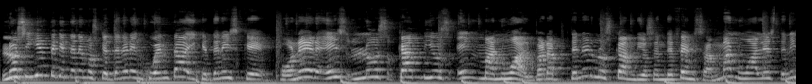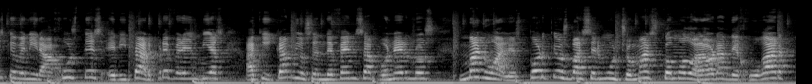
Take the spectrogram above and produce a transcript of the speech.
Lo siguiente que tenemos que tener en cuenta y que tenéis que poner es los cambios en manual. Para tener los cambios en defensa manuales tenéis que venir a ajustes, editar preferencias, aquí cambios en defensa, ponerlos manuales porque os va a ser mucho más cómodo a la hora de jugar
